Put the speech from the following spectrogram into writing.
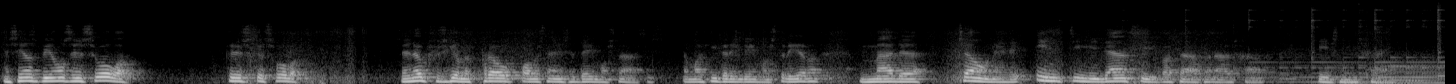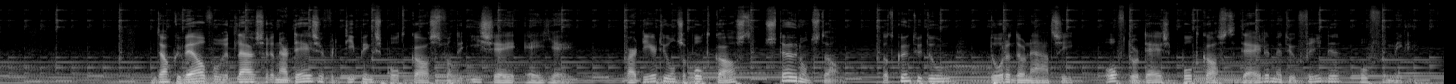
En zelfs bij ons in Zwolle, christelijke Zwolle, zijn ook verschillende pro-Palestijnse demonstraties. Dan mag iedereen demonstreren, maar de toon en de intimidatie wat daarvan uitgaat, is niet fijn. Dank u wel voor het luisteren naar deze verdiepingspodcast van de ICEJ. Waardeert u onze podcast? Steun ons dan. Dat kunt u doen door een donatie of door deze podcast te delen met uw vrienden of familie.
